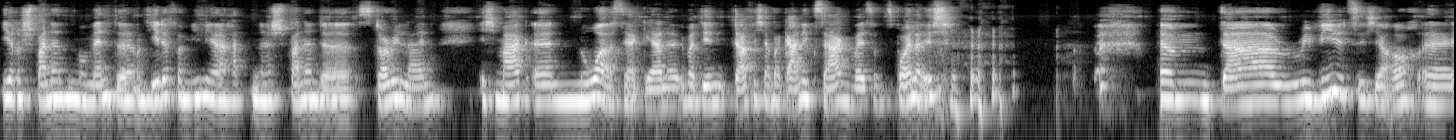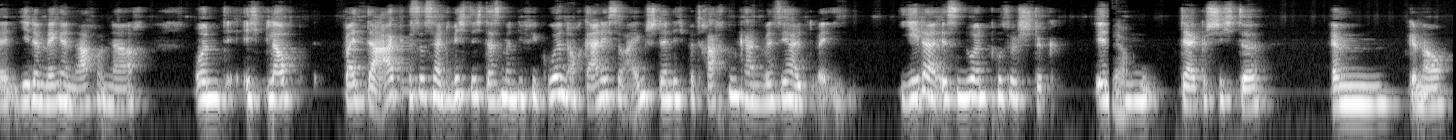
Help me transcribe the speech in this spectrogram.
ihre spannenden Momente und jede Familie hat eine spannende Storyline. Ich mag äh, Noah sehr gerne, über den darf ich aber gar nichts sagen, weil sonst spoiler ich. ähm, da revealt sich ja auch äh, jede Menge nach und nach. Und ich glaube, bei Dark ist es halt wichtig, dass man die Figuren auch gar nicht so eigenständig betrachten kann, weil sie halt, jeder ist nur ein Puzzlestück in ja. der Geschichte. Ähm, genau.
